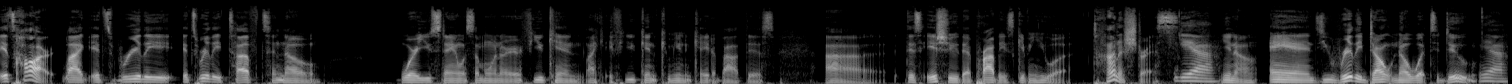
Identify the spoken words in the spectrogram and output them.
it's hard. Like, it's really it's really tough to know where you stand with someone, or if you can like if you can communicate about this uh, this issue that probably is giving you a ton of stress. yeah You know, and you really don't know what to do. yeah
